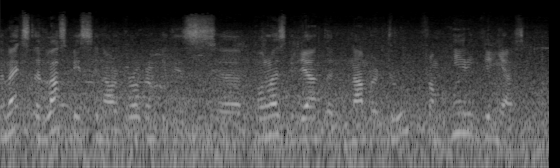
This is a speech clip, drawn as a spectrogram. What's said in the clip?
The next, the last piece in our program, it is uh, Polonaise Brillante number two from Henryk Wieniawski.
